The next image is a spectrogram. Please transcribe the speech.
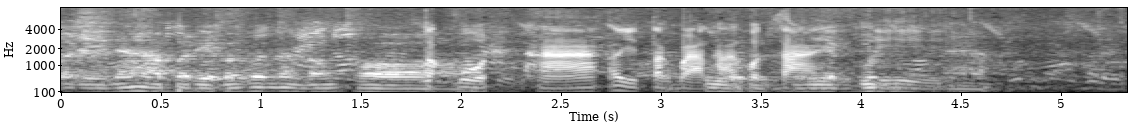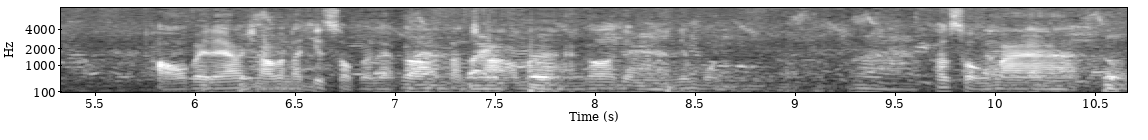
ประเด็นนะครับประเด็นก็คือนั่นน้องคอตักบาตรหาเอ้ยตักบาตรหาคนตายที่นะครับเผาไปแล้วชาวบรรณกิจศพไปแล้วก็ตอนเช้ามาก็จะมีนิมนต์พระสงฆ์มาส่ง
